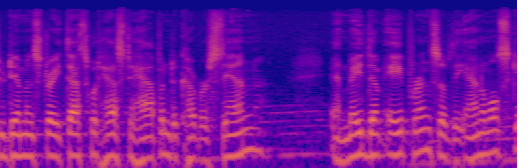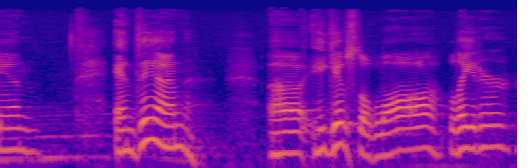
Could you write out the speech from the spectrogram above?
to demonstrate that's what has to happen to cover sin, and made them aprons of the animal skin. And then uh, he gives the law later,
